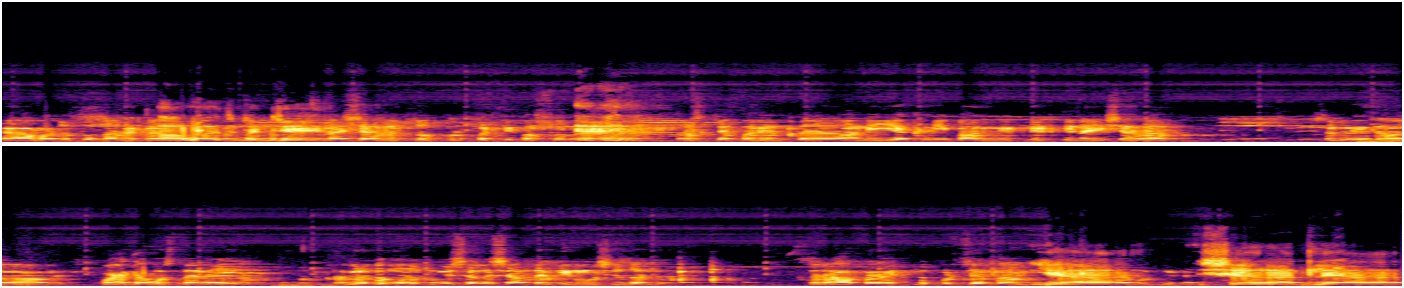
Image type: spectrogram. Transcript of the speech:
काय आवाज उठवणार का? आवाज म्हणजे- शहरात झोपडपट्टीपासून रस्त्यापर्यंत आणि एकही बाग नीटनेटकी नाही शहरात सगळी अं, वाईट अवस्थाने विरोधक म्हणून तुम्ही सगळे शांत तीन वर्ष झाले. या? शहरातल्या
